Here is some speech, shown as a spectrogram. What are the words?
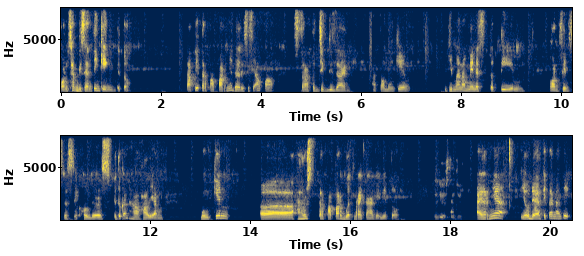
konsep design thinking gitu. Tapi terpaparnya dari sisi apa? Strategic design atau mungkin gimana manage the team, convince the stakeholders. Itu kan hal-hal yang mungkin uh, harus terpapar buat mereka kayak gitu. Setuju, setuju. Akhirnya ya udah kita nanti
